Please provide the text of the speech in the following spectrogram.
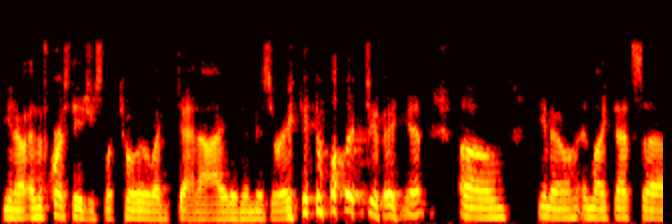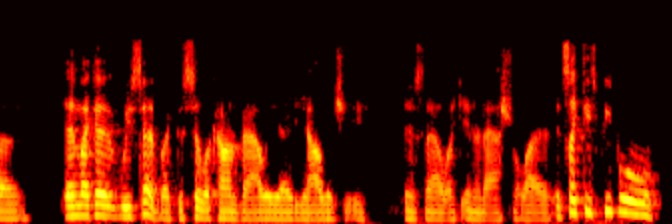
you know, and of course they just look totally like dead eyed and immiserated while they're doing it. Um, you know, and like that's, uh, and like uh, we said, like the Silicon Valley ideology is now like internationalized. It's like these people,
